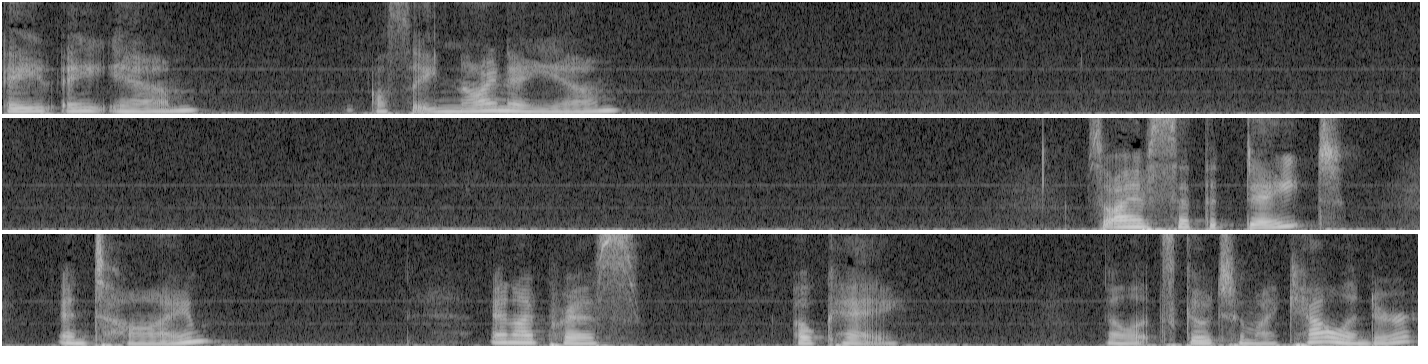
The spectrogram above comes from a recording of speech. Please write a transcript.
8 a.m. I'll say 9 a.m. So I have set the date and time and I press OK. Now let's go to my calendar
